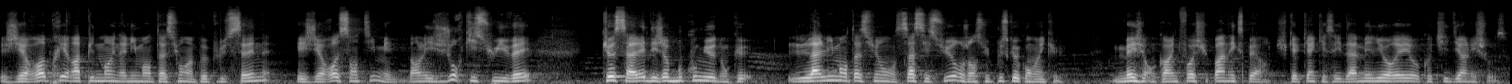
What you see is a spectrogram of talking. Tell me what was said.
J'ai repris rapidement une alimentation un peu plus saine et j'ai ressenti, mais dans les jours qui suivaient, que ça allait déjà beaucoup mieux. Donc euh, l'alimentation, ça c'est sûr, j'en suis plus que convaincu. Mais encore une fois, je ne suis pas un expert. Je suis quelqu'un qui essaye d'améliorer au quotidien les choses.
